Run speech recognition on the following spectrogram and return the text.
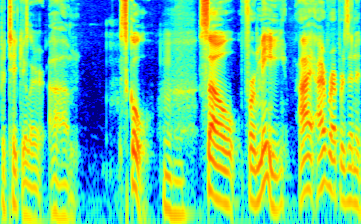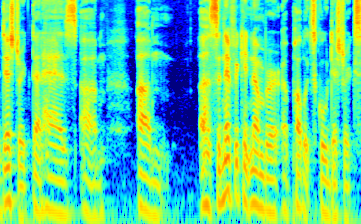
particular um, school. Mm-hmm. So for me, I, I, represent a district that has um, um, a significant number of public school districts.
